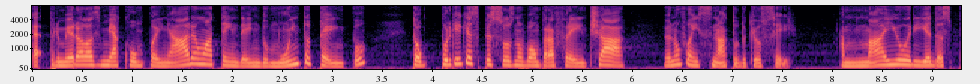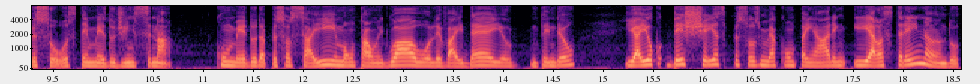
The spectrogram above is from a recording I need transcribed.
é, primeiro elas me acompanharam atendendo muito tempo. Então, por que que as pessoas não vão para frente? Ah, eu não vou ensinar tudo que eu sei. A maioria das pessoas tem medo de ensinar, com medo da pessoa sair, montar um igual ou levar ideia, entendeu? E aí eu deixei as pessoas me acompanharem e elas treinando.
